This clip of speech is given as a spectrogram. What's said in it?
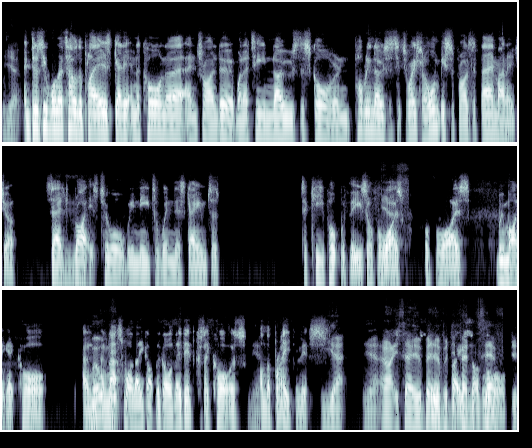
yeah. And does he want to tell the players get it in the corner and try and do it when a team knows the score and probably knows the situation? I wouldn't be surprised if their manager said, Mm. "Right, it's two all. We need to win this game to to keep up with these. Otherwise, otherwise we might get caught." And Well, and that's it- why they got the goal they did because they caught us Yeah. on the break, and it's Yeah, yeah. and Like you say, a bit of a defensive d-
